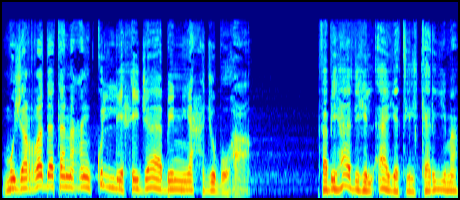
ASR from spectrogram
مجردة عن كل حجاب يحجبها. فبهذه الآية الكريمة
